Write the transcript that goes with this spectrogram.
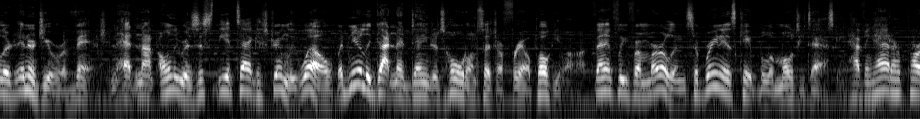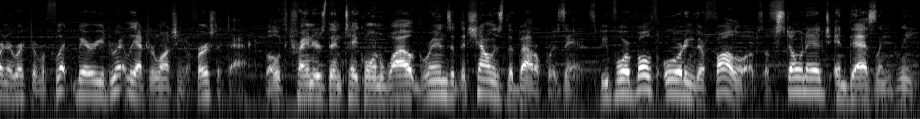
colored energy of revenge, and had not only resisted the attack extremely well, but nearly gotten a dangerous hold on such a frail Pokemon. Thankfully for Merlin, Sabrina is capable of multitasking, having had her partner erect a Reflect Barrier directly after launching her first attack. Both trainers then take on wild grins at the challenge the battle presents, before both ordering their follow-ups of Stone Edge and Dazzling Gleam,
